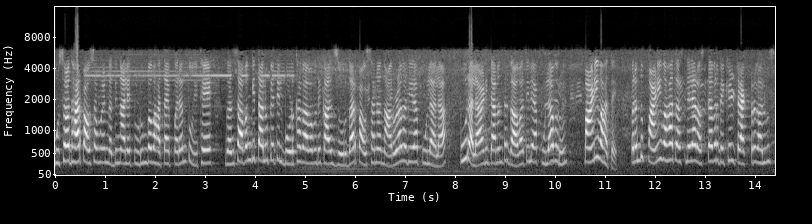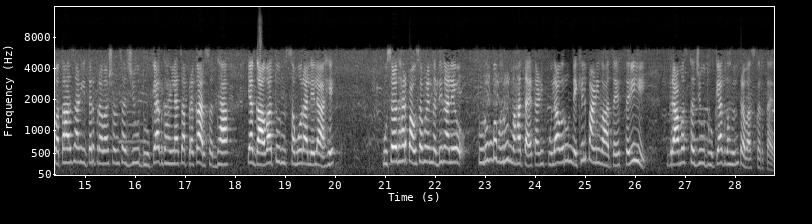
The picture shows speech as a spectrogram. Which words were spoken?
मुसळधार पावसामुळे नदी नाले तुडुंब वाहत आहे परंतु इथे घनसावंगी तालुक्यातील बोडखा गावामध्ये काल जोरदार पावसानं नारोळा नदीला पूल आला पूर आला आणि त्यानंतर गावातील या पुलावरून पाणी वाहत आहे परंतु पाणी वाहत असलेल्या रस्त्यावर देखील ट्रॅक्टर घालून स्वतःचा आणि इतर प्रवाशांचा जीव धोक्यात घालण्याचा प्रकार सध्या या गावातून समोर आलेला आहे. मुसळधार पावसामुळे नदी नाले तुडुंब भरून वाहत आहेत आणि पुलावरून देखील पाणी वाहत आहे तरीही ग्रामस्थ जीव धोक्यात घालून प्रवास करतायत.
